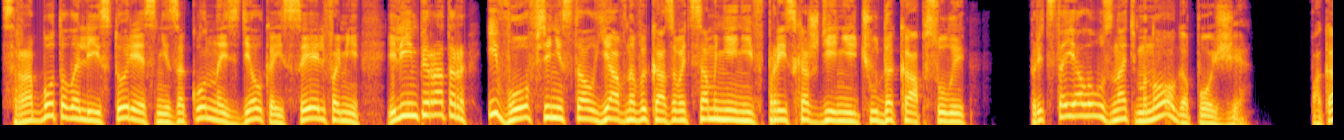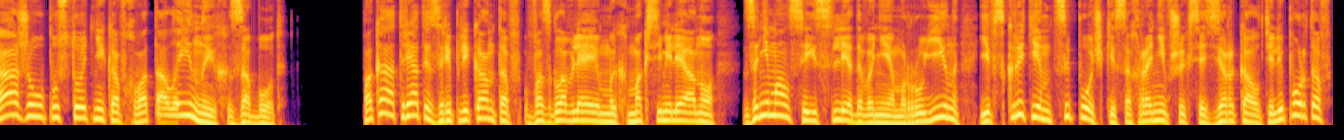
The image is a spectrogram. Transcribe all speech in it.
Сработала ли история с незаконной сделкой с эльфами, или император и вовсе не стал явно выказывать сомнений в происхождении чудо-капсулы? Предстояло узнать много позже. Пока же у пустотников хватало иных забот. Пока отряд из репликантов, возглавляемых Максимилиано, занимался исследованием руин и вскрытием цепочки сохранившихся зеркал телепортов,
